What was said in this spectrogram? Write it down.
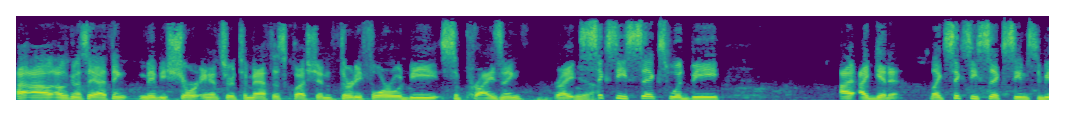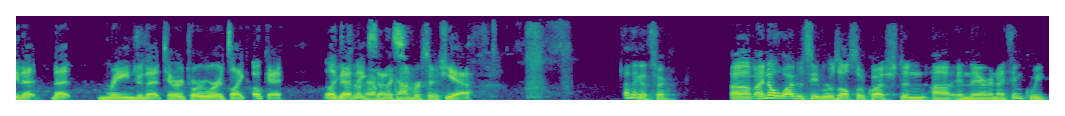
I, I I was going to say, I think maybe short answer to Mathis' question 34 would be surprising, right? Yeah. 66 would be, I, I get it. Like 66 seems to be that, that range or that territory where it's like, okay, like that makes having sense. the conversation. Yeah. I think that's fair. Um, I know wide receiver was also a question uh, in there, and I think we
